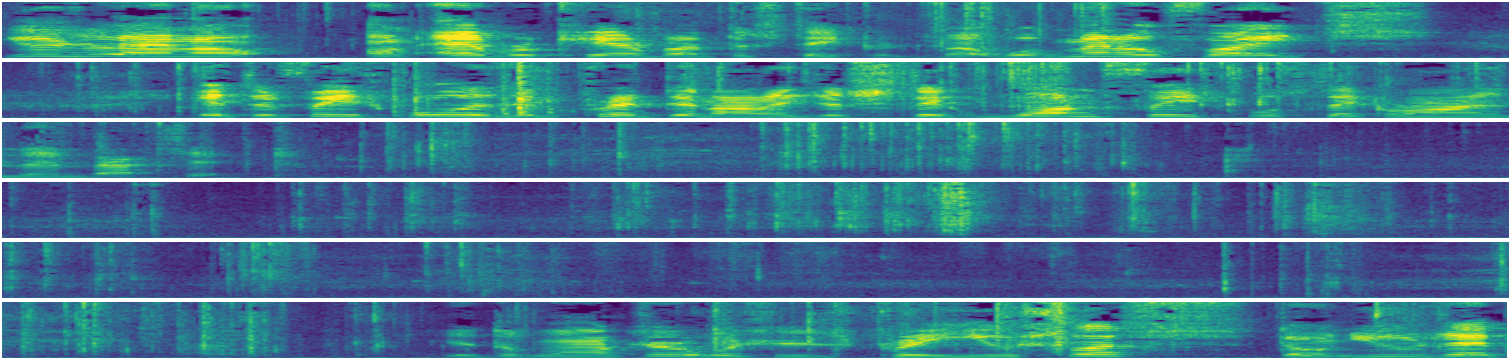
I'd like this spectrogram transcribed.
Usually I don't, don't ever care about the stickers, but with Metal Fights, if the face bolt isn't printed on it, just stick one face bolt sticker on and then that's it. is the launcher, which is pretty useless. Don't use it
